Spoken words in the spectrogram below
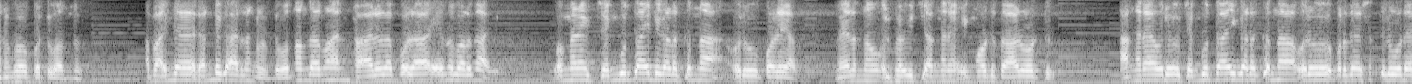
അനുഭവപ്പെട്ടു വന്നു. അപ്പൊ അതിന്റെ രണ്ട് കാരണങ്ങളുണ്ട്. ഒന്നെന്താ ഭാരതപ്പുഴ എന്ന് പറഞ്ഞാൽ അങ്ങനെ ചെങ്കുത്തായിട്ട് കിടക്കുന്ന ഒരു പുഴയാണ്. മേലെന്ന് ഉത്ഭവിച്ച് അങ്ങനെ ഇങ്ങോട്ട് താഴോട്ട്. അങ്ങനെ ഒരു ചെങ്കുത്തായി കിടക്കുന്ന ഒരു പ്രദേശത്തിലൂടെ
